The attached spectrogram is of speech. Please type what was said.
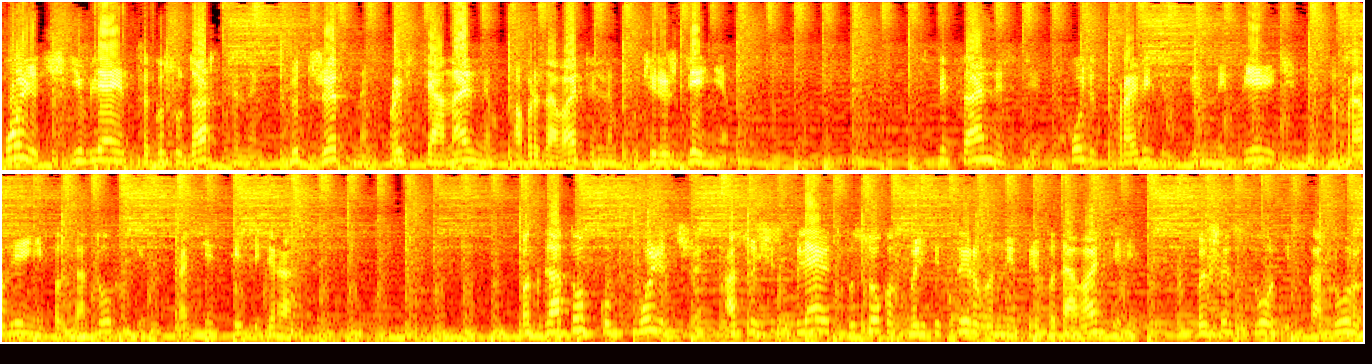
Колледж является государственным, бюджетным, профессиональным образовательным учреждением. Специальности входят в правительственный перечень направлений подготовки Российской Федерации. Подготовку в колледже осуществляют высококвалифицированные преподаватели, большинство из которых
